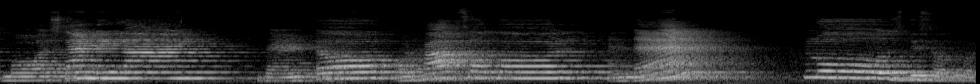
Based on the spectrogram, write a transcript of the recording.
small standing lion then top or half circle and then close the circle.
